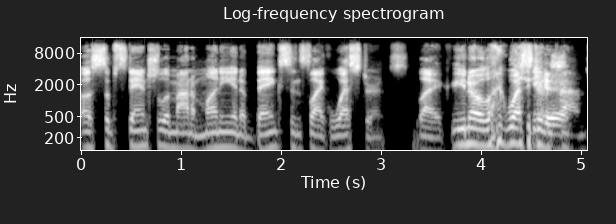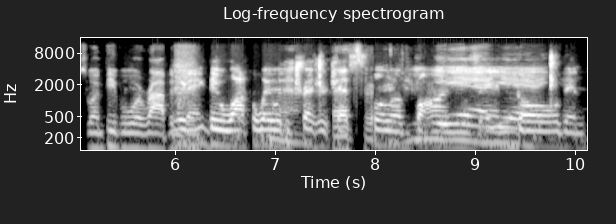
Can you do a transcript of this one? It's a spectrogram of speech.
a substantial amount of money in a bank since like westerns, like you know, like Western Yeah. times when people were robbing banks. they walk away with a treasure chest full of bonds Yeah, and yeah. gold and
